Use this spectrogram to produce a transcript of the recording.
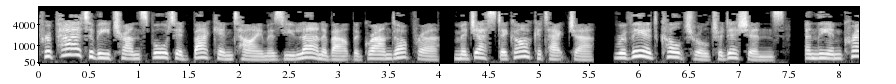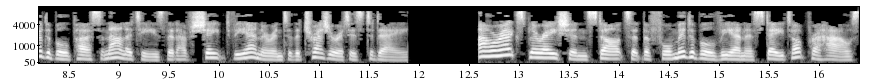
Prepare to be transported back in time as you learn about the Grand Opera, majestic architecture, revered cultural traditions, and the incredible personalities that have shaped Vienna into the treasure it is today. Exploration starts at the formidable Vienna State Opera House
